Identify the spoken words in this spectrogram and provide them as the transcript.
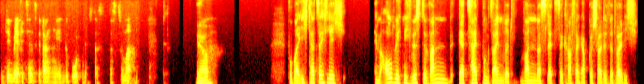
dem Effizienzgedanken eben geboten ist, das, das zu machen. Ja. Wobei ich tatsächlich im Augenblick nicht wüsste, wann der Zeitpunkt sein wird, wann das letzte Kraftwerk abgeschaltet wird, weil ich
